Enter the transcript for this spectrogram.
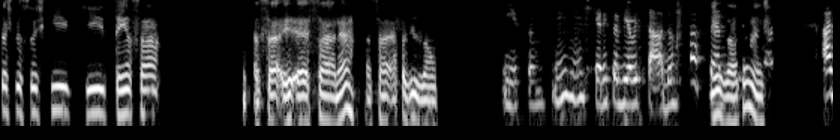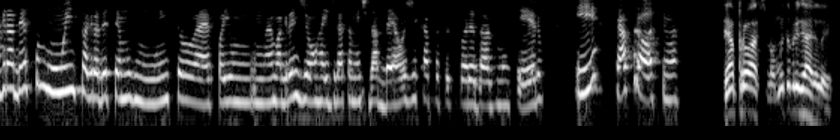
das pessoas que, que têm essa, essa, essa, né? essa, essa visão. Isso, uhum, que querem servir ao Estado. Tá certo. Exatamente. Agradeço muito, agradecemos muito. É, foi um, uma grande honra aí diretamente da Bélgica, professor Eduardo Monteiro. E até a próxima. Até a próxima. Muito obrigado, Luiz.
